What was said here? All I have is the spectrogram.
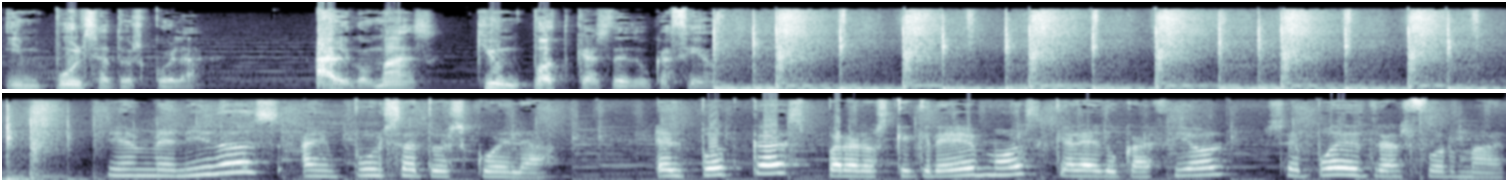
Impulsa tu Escuela, algo más que un podcast de educación. Bienvenidos a Impulsa tu Escuela, el podcast para los que creemos que la educación se puede transformar,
